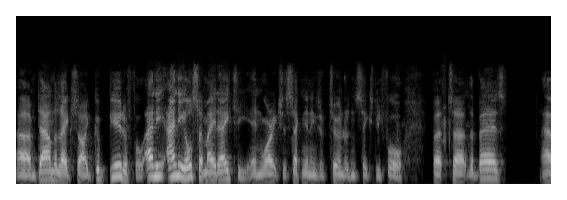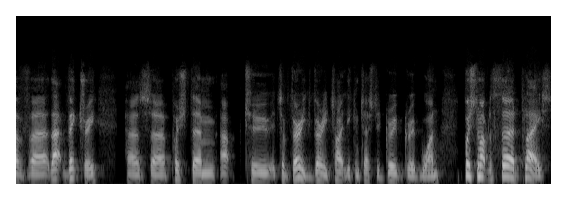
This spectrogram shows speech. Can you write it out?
um, down the leg side. Good, beautiful. And he, and he also made 80 in Warwickshire's second innings of 264. But uh, the Bears have uh, that victory has uh, pushed them up to it's a very, very tightly contested group, Group One, pushed them up to third place,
